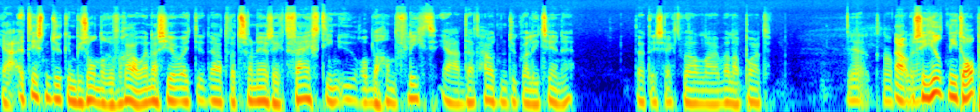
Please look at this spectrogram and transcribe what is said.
Ja, het is natuurlijk een bijzondere vrouw. En als je inderdaad, wat Soner zegt, 15 uur op de hand vliegt, ja, dat houdt natuurlijk wel iets in. Hè? Dat is echt wel, wel apart. Ja, knap. Nou, ze hield niet op.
